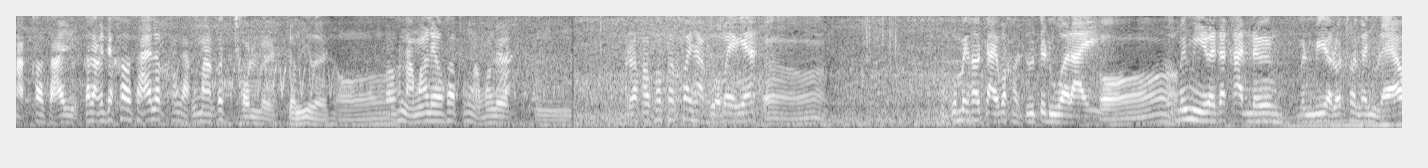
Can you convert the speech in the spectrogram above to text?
หักเข้าซ้ายอยู่กำลังจะเข้าซ้ายแล้วข้างหลังมาก็ชนเลยจนนี่เลย อ๋อเพราะข้างหลังมาเร็วครับข้างหลังมาเร็วอืมแล้วเขาค่อยๆหักหัวมาอย่างเงี้ยอ๋อผมก็ไม่เข้าใจว่าเขาดูจะดูอะไร อ๋อ ไม่มีเลยสักคันหนึ่งมันมีแต่รถชนกันอยู่แล้ว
